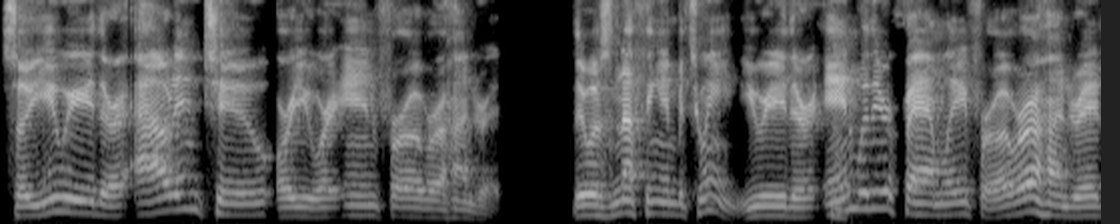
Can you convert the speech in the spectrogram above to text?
So you were either out in two or you were in for over a hundred. There was nothing in between. You were either in hmm. with your family for over a hundred,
